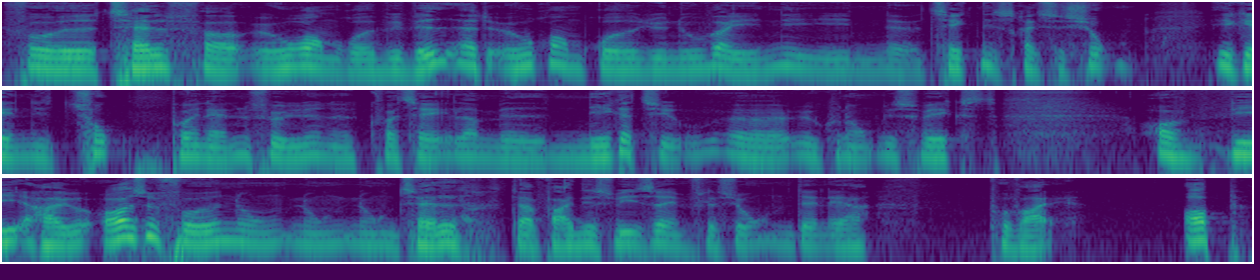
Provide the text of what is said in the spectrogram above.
fået tal for euroområdet. Vi ved, at euroområdet jo nu var inde i en øh, teknisk recession igen i to på hinanden følgende kvartaler med negativ øh, økonomisk vækst. Og vi har jo også fået nogle, nogle, nogle tal, der faktisk viser, at inflationen den er på vej op,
